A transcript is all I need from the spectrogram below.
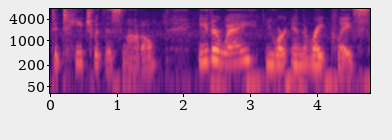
to teach with this model. Either way, you are in the right place.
